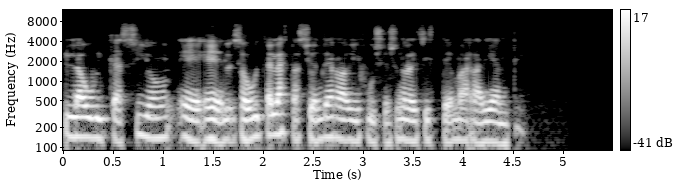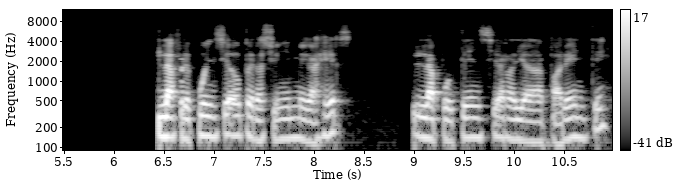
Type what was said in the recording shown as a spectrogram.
la ubicación, eh, eh, se va a ubicar la estación de radiodifusión del sistema radiante. La frecuencia de operación en megahertz, la potencia radiada aparente,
